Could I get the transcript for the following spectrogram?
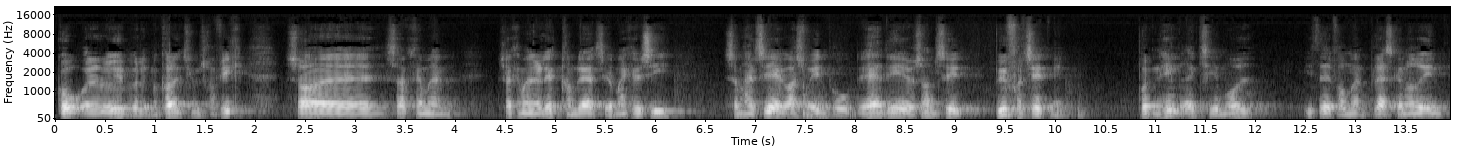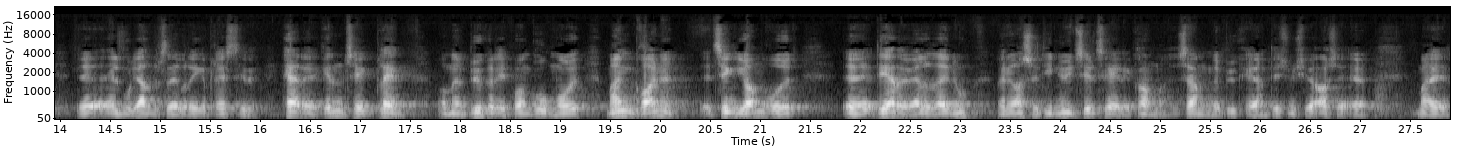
gå eller løbe, eller med kollektiv trafik, så, øh, så, kan man, så kan man jo let komme dertil. Man kan jo sige, som han siger, jeg også var inde på, det her det er jo sådan set byfortætning på den helt rigtige måde, i stedet for at man plasker noget ind øh, alle mulige andre steder, hvor der ikke er plads til det. Her er det gennemtænkt plan, og man bygger det på en god måde. Mange grønne øh, ting i området, øh, det er der jo allerede nu, men også de nye tiltag, der kommer sammen med bygherren, det synes jeg også er meget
